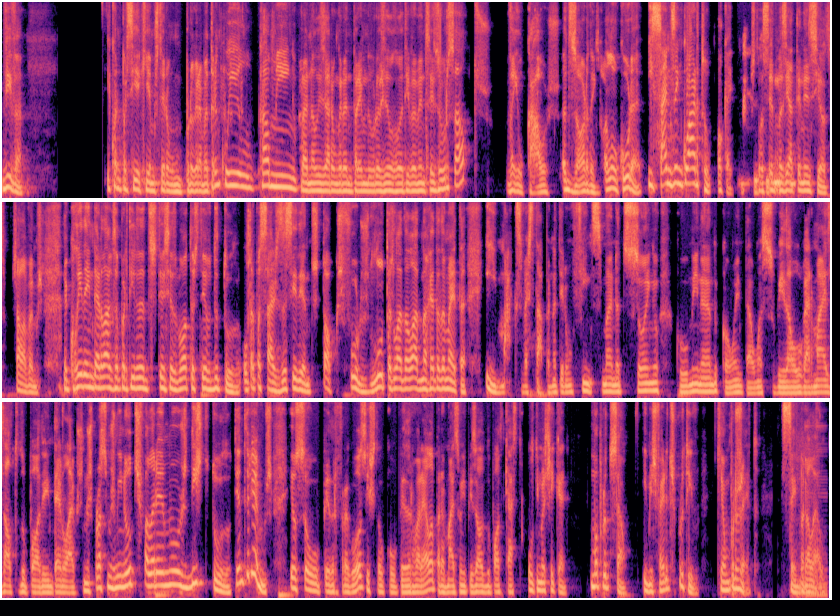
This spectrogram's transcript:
Viva! E quando parecia que íamos ter um programa tranquilo, calminho, para analisar um grande prémio do Brasil relativamente sem sobressaltos, veio o caos, a desordem, a loucura e Sainz em quarto. Ok, estou a ser demasiado tendencioso. Já lá vamos. A corrida em Interlagos a partir da distância de botas teve de tudo: ultrapassagens, acidentes, toques, furos, lutas lado a lado na reta da meta e Max Verstappen a ter um fim de semana de sonho, culminando com então a subida ao lugar mais alto do pódio Interlagos. Nos próximos minutos falaremos disto tudo. Tentaremos. Eu sou o Pedro Fragoso e estou com o Pedro Varela para mais um episódio do podcast Última Chicane. Uma produção Hemisfério Desportivo, que é um projeto sem paralelo.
